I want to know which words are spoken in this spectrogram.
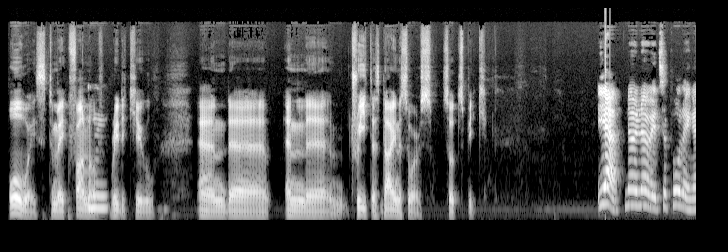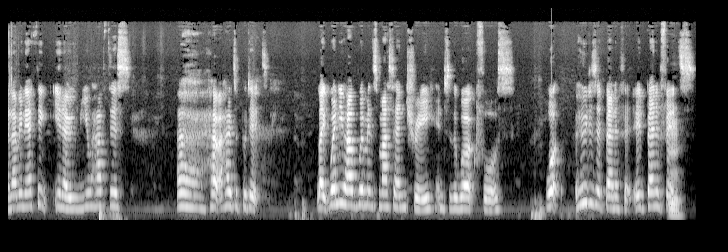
always to make fun mm-hmm. of ridicule and uh, and uh, treat as dinosaurs so to speak. Yeah no no it's appalling. And i mean i think you know you have this uh, how, how to put it? Like when you have women's mass entry into the workforce what who does it benefit? It benefits mm.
